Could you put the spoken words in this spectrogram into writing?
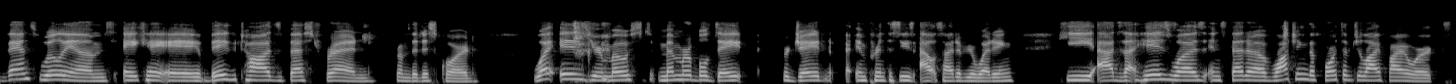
Vance Williams, aka Big Todd's best friend from the Discord. What is your most memorable date for Jade in parentheses outside of your wedding? He adds that his was instead of watching the 4th of July fireworks,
